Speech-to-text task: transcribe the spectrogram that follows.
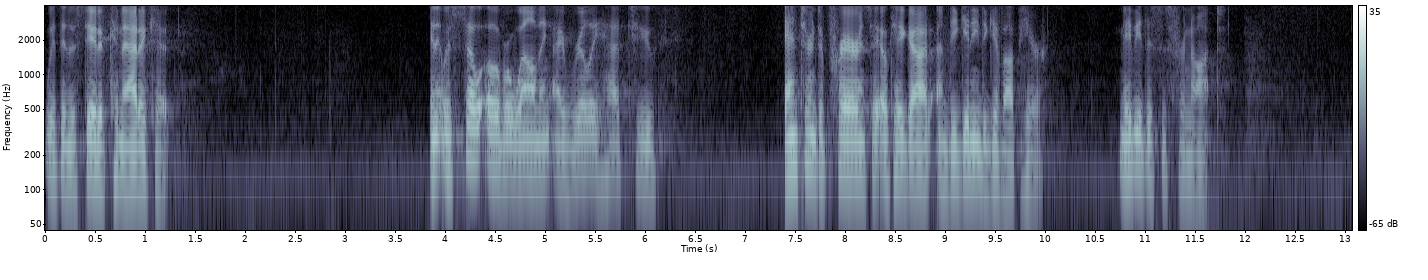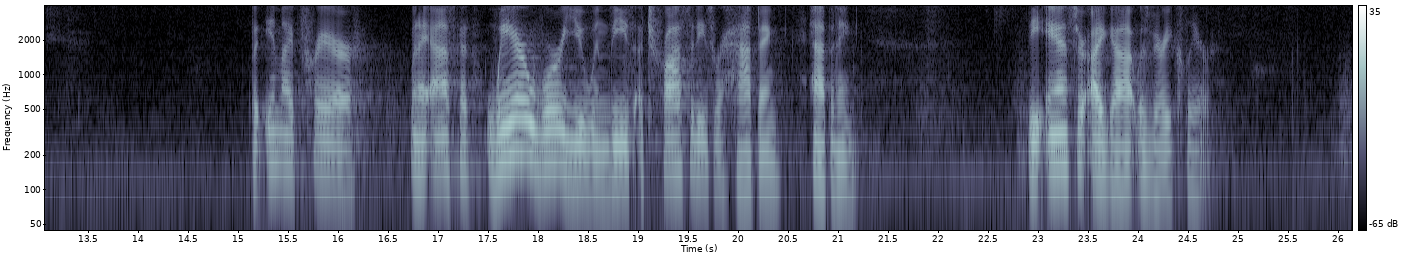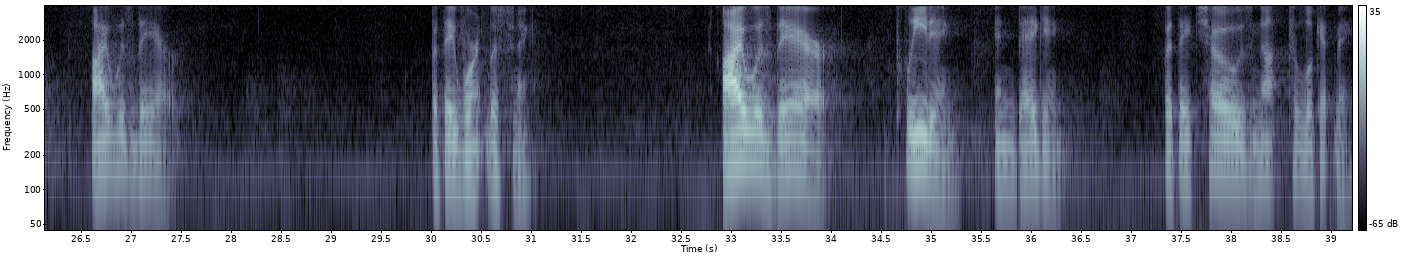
within the state of Connecticut. And it was so overwhelming, I really had to enter into prayer and say, okay, God, I'm beginning to give up here. Maybe this is for naught. But in my prayer, when I asked God, where were you when these atrocities were happening, happening? The answer I got was very clear. I was there, but they weren't listening. I was there pleading and begging, but they chose not to look at me.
